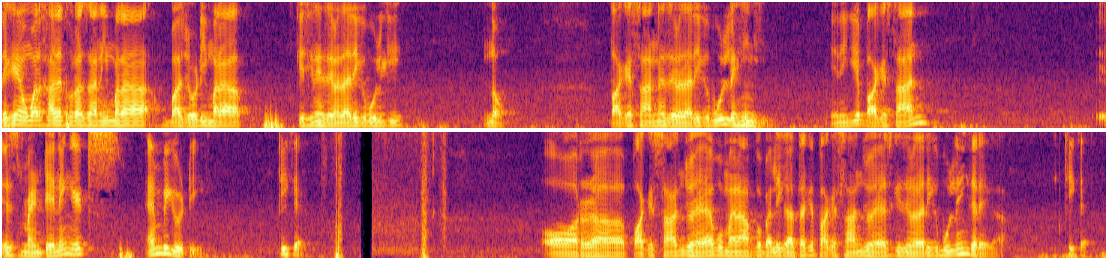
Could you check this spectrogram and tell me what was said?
دیکھیں عمر خالد خوراسانی مرا، باجوڑی مرا، کسی نے ذمہ داری قبول کی؟ نو پاکستان نے ذمہ داری قبول نہیں کی۔ یعنی کہ Pakistan is maintaining its ambiguity ٹھیک ہے۔ اور پاکستان جو ہے، وہ میں نے آپ کو پہلے کہا تھا کہ پاکستان جو ہے، اس کی ذمہ داری قبول نہیں کرے گا۔ ٹھیک ہے۔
